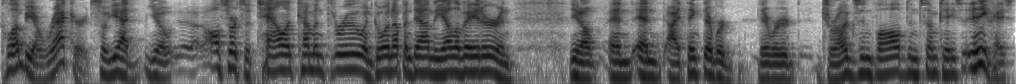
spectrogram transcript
Columbia Records. So you had you know all sorts of talent coming through and going up and down the elevator, and you know, and and I think there were there were drugs involved in some cases. In any case,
